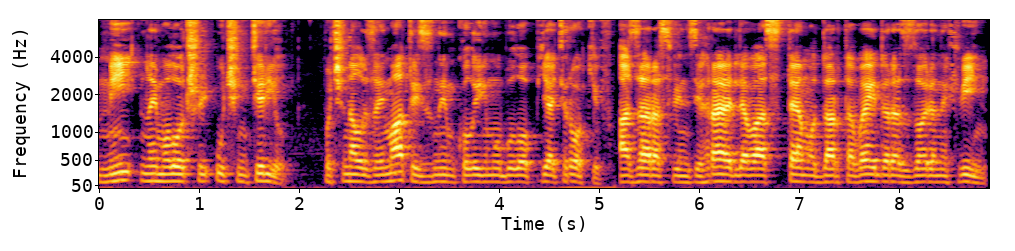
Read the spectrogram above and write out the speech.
Мій наймолодший учень Тіріл. Починали займатися з ним, коли йому було 5 років. А зараз він зіграє для вас тему Дарта Вейдера з зоряних війн.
